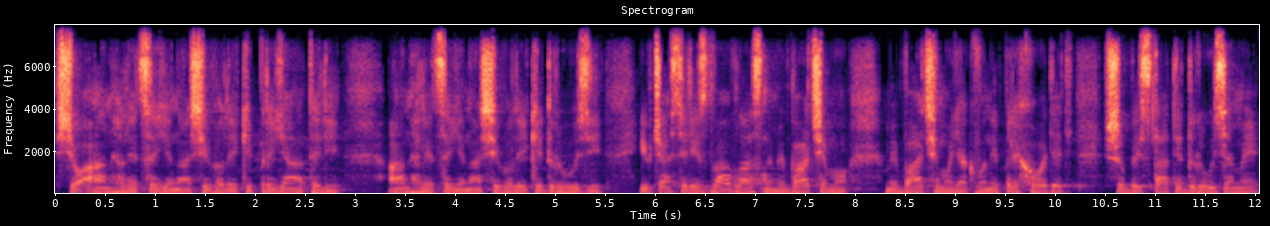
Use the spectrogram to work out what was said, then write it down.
що ангели це є наші великі приятелі. Ангели це є наші великі друзі. І в часі Різдва, власне, ми бачимо, ми бачимо, як вони приходять, щоб стати друзями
